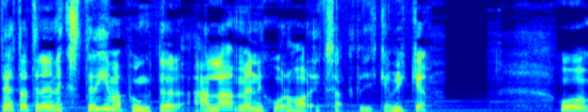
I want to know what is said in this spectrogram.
Detta till den extrema punkt där alla människor har exakt lika mycket. Och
